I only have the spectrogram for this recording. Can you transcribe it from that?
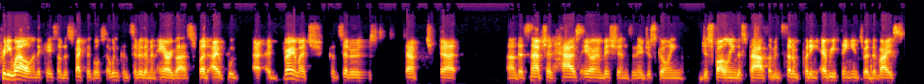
pretty well. In the case of the spectacles, I wouldn't consider them an AR glass, but I would I very much consider Snapchat uh, that Snapchat has AR ambitions, and they're just going just following this path of instead of putting everything into a device,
